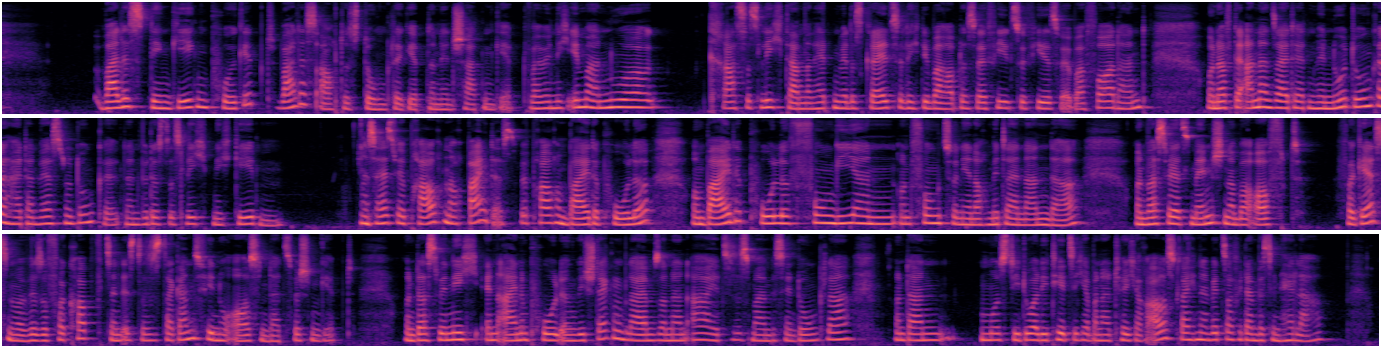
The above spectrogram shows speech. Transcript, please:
weil es den Gegenpol gibt, weil es auch das Dunkle gibt und den Schatten gibt, weil wir nicht immer nur krasses Licht haben, dann hätten wir das grellste Licht überhaupt, das wäre viel zu viel, das wäre überfordernd. Und auf der anderen Seite hätten wir nur Dunkelheit, dann wäre es nur dunkel, dann würde es das Licht nicht geben. Das heißt, wir brauchen auch beides. Wir brauchen beide Pole und beide Pole fungieren und funktionieren auch miteinander. Und was wir als Menschen aber oft vergessen, weil wir so verkopft sind, ist, dass es da ganz viele Nuancen dazwischen gibt. Und dass wir nicht in einem Pol irgendwie stecken bleiben, sondern, ah, jetzt ist es mal ein bisschen dunkler und dann muss die Dualität sich aber natürlich auch ausgleichen, dann wird es auch wieder ein bisschen heller.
